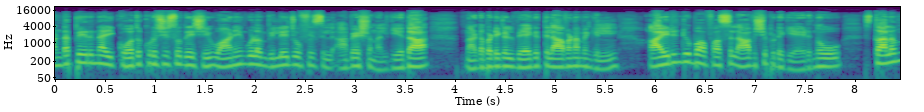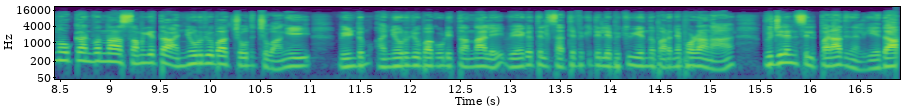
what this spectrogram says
തണ്ടപ്പേരിനായി കോതക്കുറിശി സ്വദേശി വാണിയംകുളം വില്ലേജ് ഓഫീസിൽ അപേക്ഷ നൽകിയത്. നടപടികൾ വേഗത്തിലാവണമെങ്കിൽ ആയിരം രൂപ ഫസൽ ആവശ്യപ്പെടുകയായിരുന്നു. സ്ഥലം നോക്കാൻ വന്ന സമയത്ത് അഞ്ഞൂറ് രൂപ ചോദിച്ചു വാങ്ങി. വീണ്ടും അഞ്ഞൂറ് രൂപ കൂടി തന്നാലേ വേഗത്തിൽ സർട്ടിഫിക്കറ്റ് ലഭിക്കൂ എന്ന് പറഞ്ഞപ്പോഴാണ് വിജിലൻസിൽ പരാതി നൽകിയത്.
